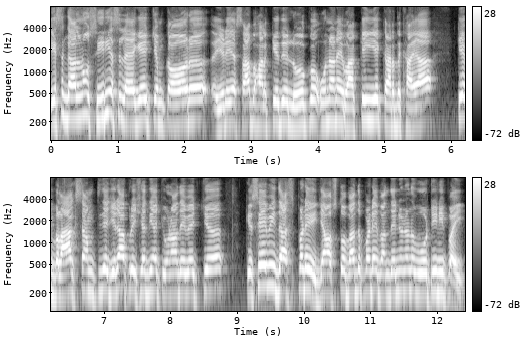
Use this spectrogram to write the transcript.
ਇਸ ਗੱਲ ਨੂੰ ਸੀਰੀਅਸ ਲੈ ਗਏ ਚਮਕੌਰ ਜਿਹੜੇ ਆ, ਸਭ ਹਲਕੇ ਦੇ ਲੋਕ ਉਹਨਾਂ ਨੇ ਵਾਕਈ ਇਹ ਕਰ ਦਿਖਾਇਆ ਕਿ ਬਲਾਕ ਸੰਮਤੀ ਦੇ ਜ਼ਿਲ੍ਹਾ ਪ੍ਰੀਸ਼ਦ ਦੀਆਂ ਚੋਣਾਂ ਦੇ ਵਿੱਚ ਕਿਸੇ ਵੀ 10 ਪੜੇ ਜਾਂ ਉਸ ਤੋਂ ਵੱਧ ਪੜੇ ਬੰਦੇ ਨੇ ਉਹਨਾਂ ਨੂੰ ਵੋਟ ਹੀ ਨਹੀਂ ਪਾਈ।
